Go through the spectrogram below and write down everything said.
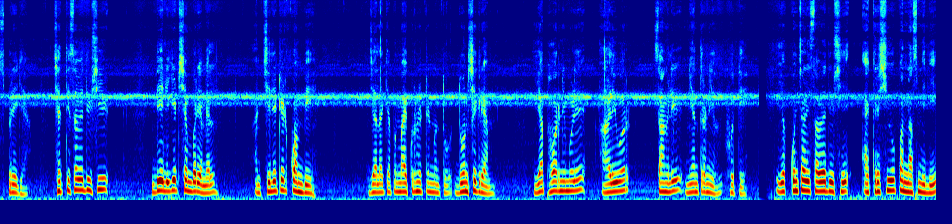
स्प्रे घ्या. छत्तीसाव्या दिवशी डेलिगेट शंभर एम एल आणि चिलेटेड कॉम्बी ज्याला की आपण मायक्रोन्युट्रिन म्हणतो दोनशे ग्रॅम या फवारणीमुळे आळीवर चांगले नियंत्रण होते. एकोणचाळीसाव्या दिवशी ॲक्रेशिओ पन्नास मिली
